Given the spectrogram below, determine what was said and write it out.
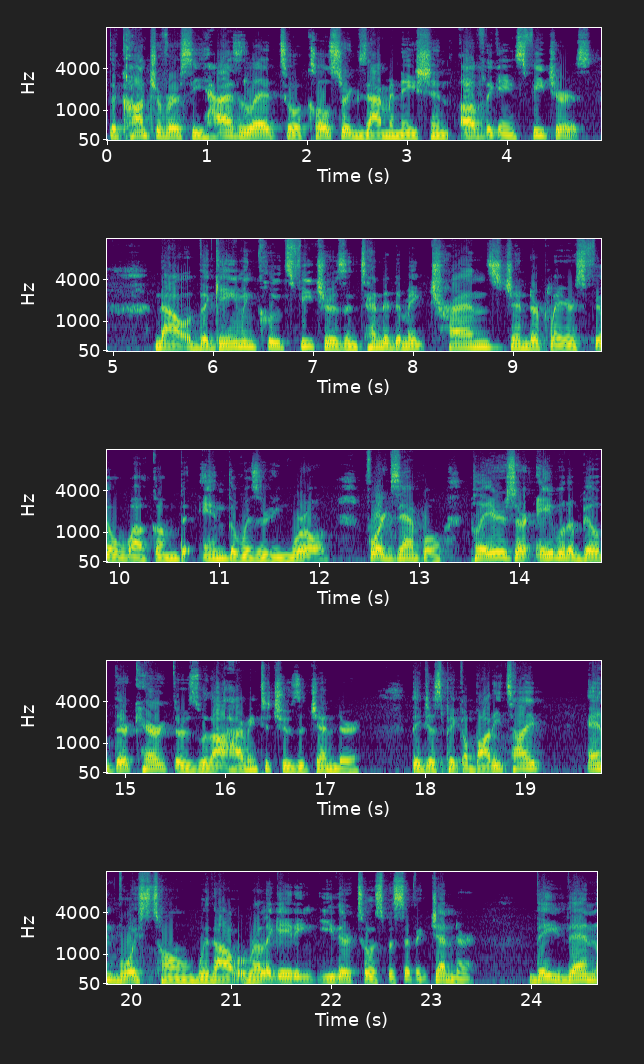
the controversy has led to a closer examination of the game's features. Now, the game includes features intended to make transgender players feel welcomed in the wizarding world. For example, players are able to build their characters without having to choose a gender. They just pick a body type and voice tone without relegating either to a specific gender. They then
